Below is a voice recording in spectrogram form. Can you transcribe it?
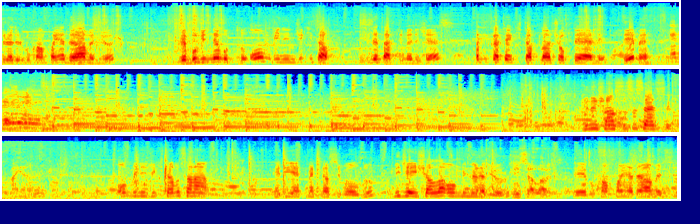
süredir bu kampanya devam ediyor. Ve bugün ne mutlu 10 bininci kitap size takdim edeceğiz. Hakikaten kitaplar çok değerli değil mi? Evet. evet. Günün şanslısı sensin. 10 bininci kitabı sana hediye etmek nasip oldu. Nice inşallah 10 bin lira diyoruz. İnşallah hocam. Ee, bu kampanya devam etsin.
